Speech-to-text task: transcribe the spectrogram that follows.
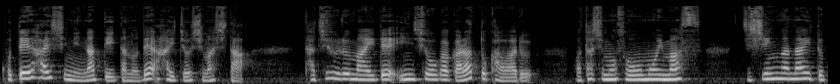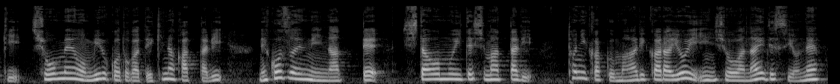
固定配信になっていたので拝聴しました。立ち振る舞いで印象がガラッと変わる。私もそう思います。自信がない時、正面を見ることができなかったり、猫背になって下を向いてしまったり、とにかく周りから良い印象はないですよね。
